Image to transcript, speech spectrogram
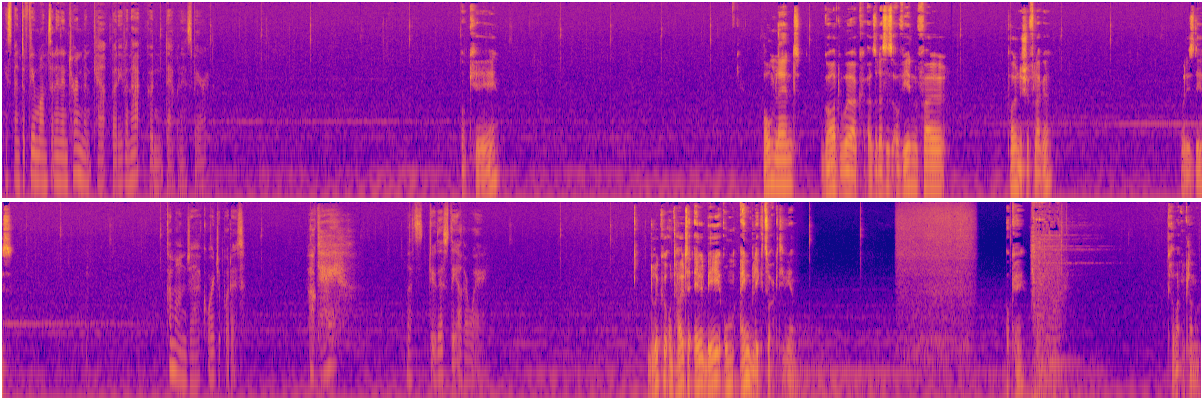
He spent a few months in an internment camp, but even that couldn't dampen his spirit. Okay. Homeland God Work. Also das ist auf jeden Fall polnische Flagge. What is this? Come on, Jack. Where'd you put it? Okay. Let's do this the other way. Drücke und halte LB, um Einblick zu aktivieren. Okay. Krawattenklammer.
